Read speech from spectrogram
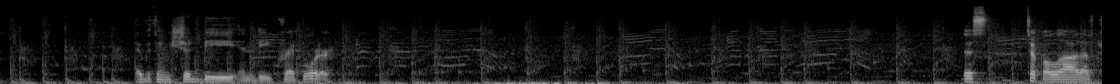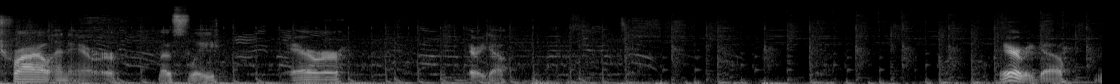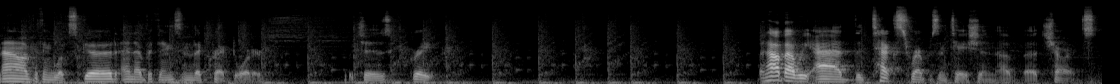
everything should be in the correct order. This took a lot of trial and error, mostly error. There we go. There we go. Now everything looks good and everything's in the correct order, which is great. But how about we add the text representation of the charts?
